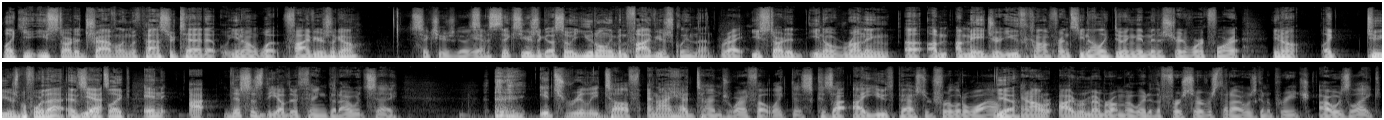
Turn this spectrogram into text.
Like you you started traveling with Pastor Ted at you know what five years ago, 6 years ago yeah six years ago. So you'd only been five years clean then. Right. You started you know running a, a, a major youth conference. You know, like doing the administrative work for it. You know, like two years before that, and so it's like and I, this is the other thing that I would say. it's really tough, and I had times where I felt like this because I, I youth pastored for a little while. Yeah. and I I remember on my way to the first service that I was going to preach, I was like,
